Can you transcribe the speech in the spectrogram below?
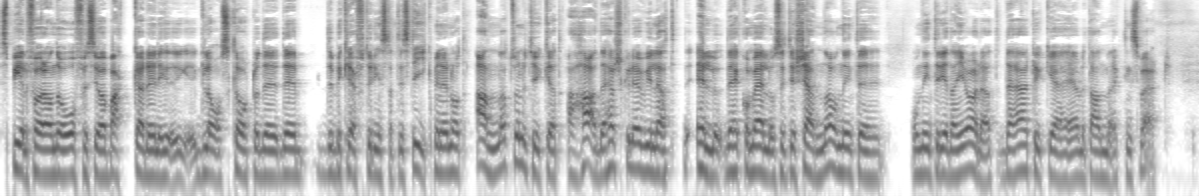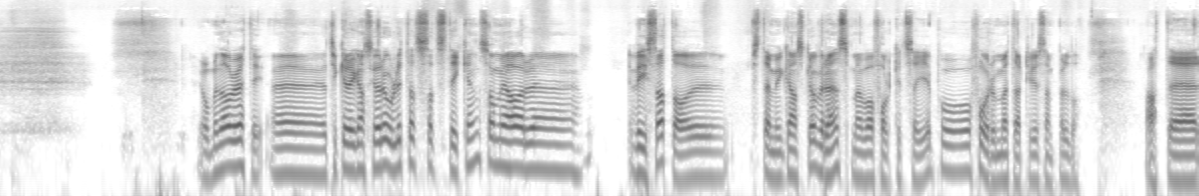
spelförande och offensiva backar, det är glasklart och det, det, det bekräftar din statistik. Men är det något annat som du tycker att aha, det här skulle jag vilja att LO, det här kommer LO se till känna om det, inte, om det inte redan gör det, att det här tycker jag är jävligt anmärkningsvärt. Jo, men det har du rätt i. Eh, jag tycker det är ganska roligt att statistiken som jag har eh, visat då eh, stämmer ganska överens med vad folket säger på forumet där till exempel då. Att det är,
